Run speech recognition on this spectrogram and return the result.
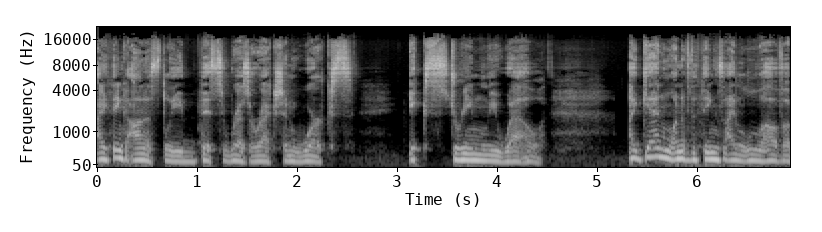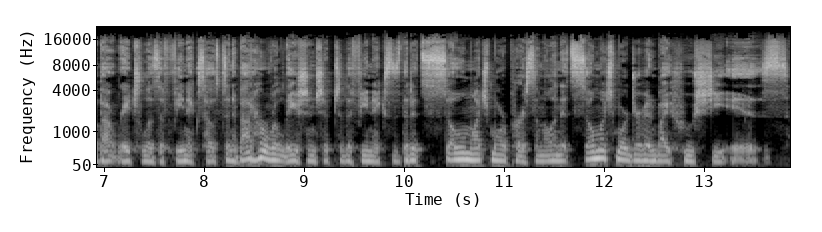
I think honestly this resurrection works extremely well again, one of the things I love about Rachel as a Phoenix host and about her relationship to the Phoenix is that it's so much more personal and it's so much more driven by who she is.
